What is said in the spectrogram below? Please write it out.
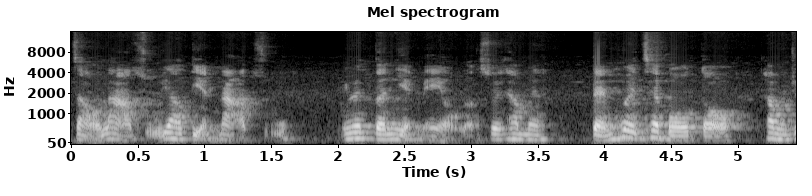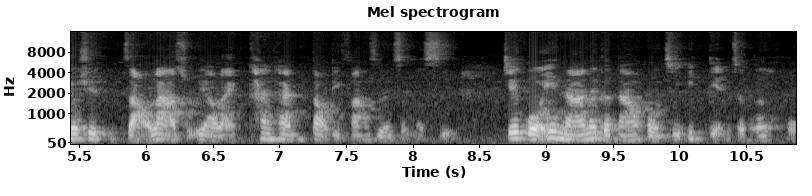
找蜡烛，要点蜡烛，因为灯也没有了，所以他们等会拆不多，他们就去找蜡烛，要来看看到底发生什么事。结果一拿那个打火机一点，整个火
